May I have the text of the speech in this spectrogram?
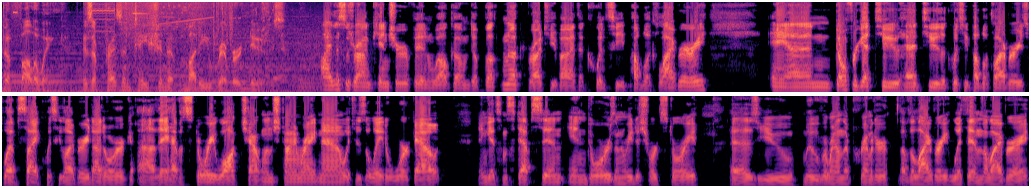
The following is a presentation of Muddy River News. Hi, this is Ron Kinscherf, and welcome to Book Nook, brought to you by the Quincy Public Library. And don't forget to head to the Quincy Public Library's website, quincylibrary.org. Uh, they have a story walk challenge time right now, which is a way to work out and get some steps in indoors and read a short story as you move around the perimeter of the library within the library.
